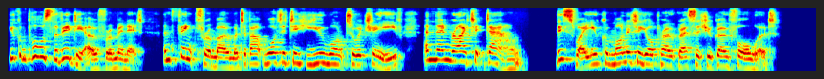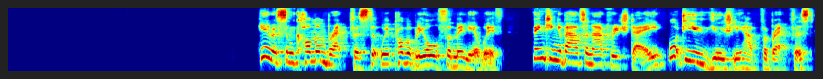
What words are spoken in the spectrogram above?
You can pause the video for a minute and think for a moment about what it is you want to achieve and then write it down. This way, you can monitor your progress as you go forward. Here are some common breakfasts that we're probably all familiar with. Thinking about an average day, what do you usually have for breakfast?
